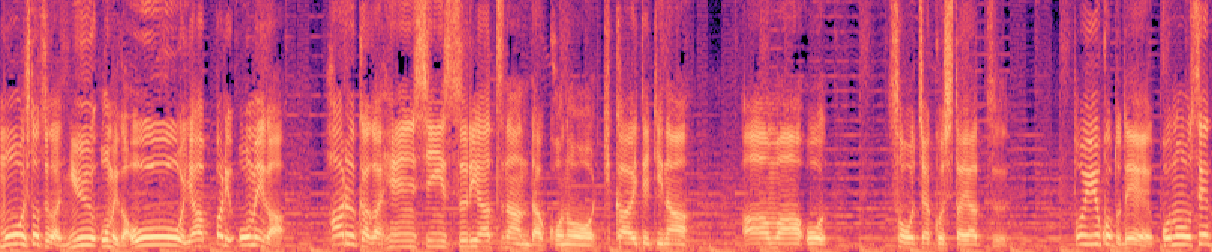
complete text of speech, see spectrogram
もう一つがニューオメガおおやっぱりオメガはるかが変身するやつなんだこの機械的なアーマーを装着したやつ。ということで、このセッ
